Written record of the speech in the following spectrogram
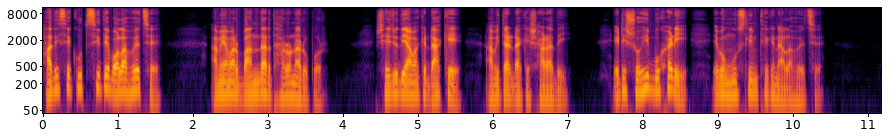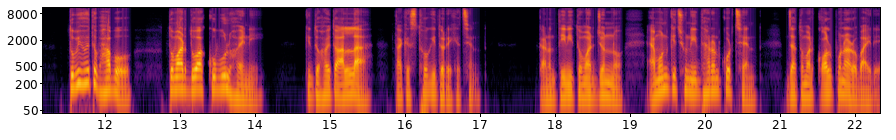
হাদিসে কুৎসিতে বলা হয়েছে, আমি আমার বান্দার ধারণার উপর। সে যদি আমাকে ডাকে, আমি তার ডাকে সাড়া দিই। এটি সহি বুখারি এবং মুসলিম থেকে নালা হয়েছে। তুমি হয়তো ভাবো, তোমার দোয়া কুবুল হয়নি, কিন্তু হয়তো আল্লাহ তাকে স্থগিত রেখেছেন, কারণ তিনি তোমার জন্য এমন কিছু নির্ধারণ করছেন যা তোমার কল্পনারও বাইরে।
